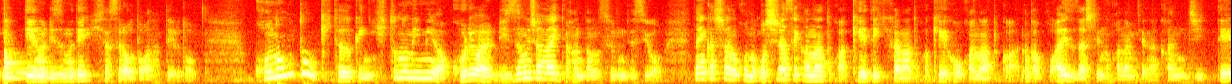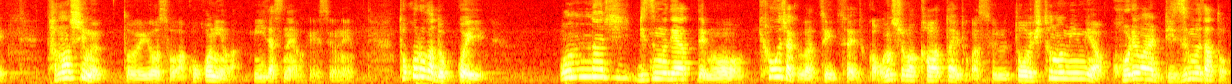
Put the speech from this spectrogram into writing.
一定のリズムでひたすら音が鳴っていると。この音を聞いたときに、人の耳はこれはリズムじゃないと判断をするんですよ。何かしらのこのお知らせかなとか、警笛かなとか、警報かなとか、なんかこう合図出しているのかなみたいな感じで、楽しむという要素はここには見出せないわけですよね。ところがどっこい、同じリズムであっても、強弱がついてたりとか、音色が変わったりとかすると、人の耳はこれはリズムだと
